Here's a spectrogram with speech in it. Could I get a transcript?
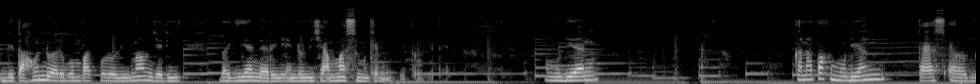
di tahun 2045 menjadi bagian dari Indonesia emas mungkin gitu gitu ya. Kemudian kenapa kemudian TSLB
